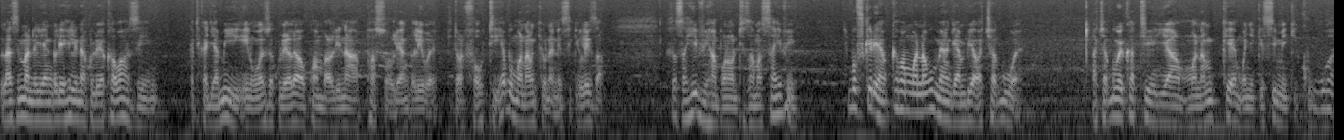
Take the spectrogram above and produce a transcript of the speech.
lazima niliangalia hili na kuliweka wazi katika jamii ili uweze kulielewa kwamba linapaswa liangaliwe kitofauti. Hebu mwanamke unanisikiliza sasa hivi hapo, unaotazama sasa hivi, hebu fikiria kama mwanaume angeambia wachague achague kati ya mwanamke mwenye kisimi kikubwa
